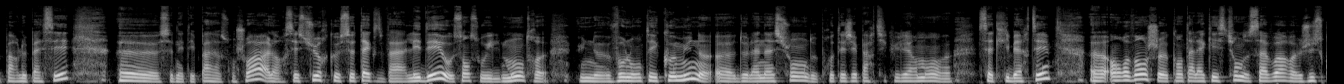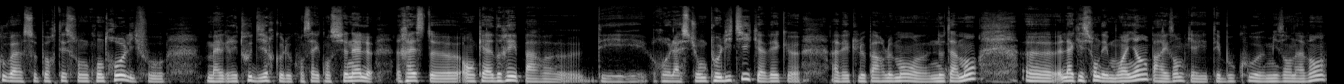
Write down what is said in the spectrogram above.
par le passé. ce n'était pas son choix. Alors, c'est sûr que ce texte va l'aider, au sens où il montre une volonté commune de la nation de protéger particulièrement cette liberté. en revanche, quant à la question de savoir jusqu'où va se porter son contrôle, il faut malgré tout dire que le Conseil constitutionnel reste euh, encadré par euh, des relations politiques avec euh, avec le Parlement notamment. La question des moyens, par exemple, qui a été beaucoup mise en avant,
